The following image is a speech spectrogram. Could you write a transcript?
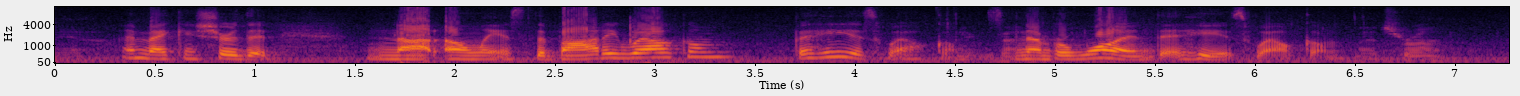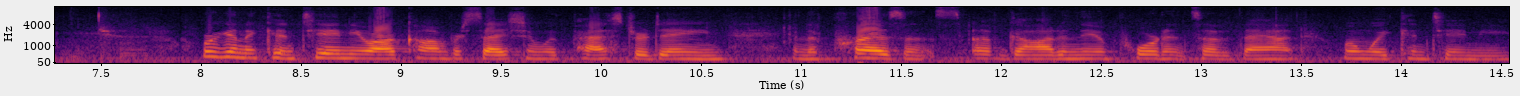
Yeah. And making sure that not only is the body welcome, but He is welcome. Exactly. Number one, that He is welcome. That's right. We're going to continue our conversation with Pastor Dean in the presence of God and the importance of that when we continue.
